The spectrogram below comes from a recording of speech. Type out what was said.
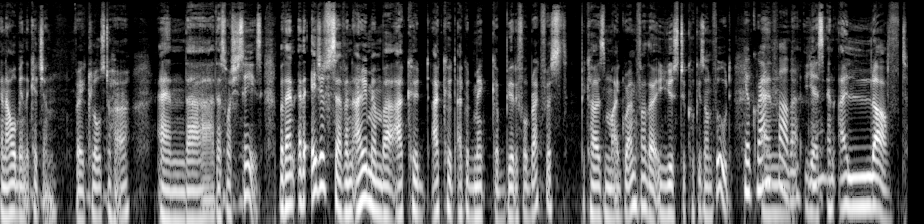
And I will be in the kitchen very close to her and uh, that's what she says but then at the age of seven i remember i could i could i could make a beautiful breakfast because my grandfather used to cook his own food Your grandfather? and, yes and i loved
